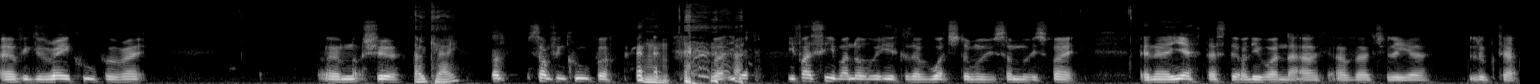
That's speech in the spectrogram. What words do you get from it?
Uh, I think it's Ray Cooper, right? I'm not sure. Okay. Something Cooper. Mm. but yeah, if I see him, I know who he is because I've watched some of his, some of his fight. And uh, yeah, that's the only one that I, have actually uh, looked at.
